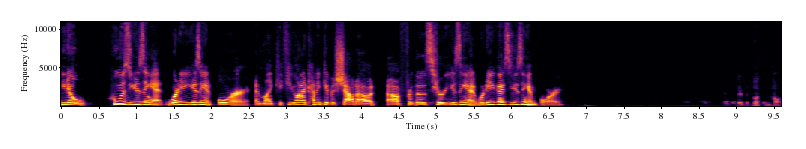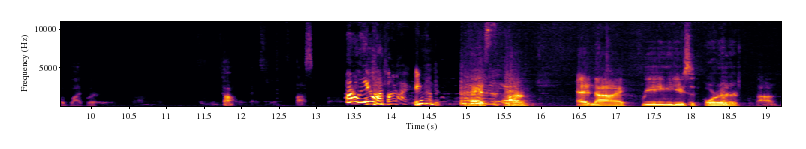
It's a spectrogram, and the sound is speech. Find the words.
you know, who is using it? What are you using it for? And like, if you want to kind of give a shout out uh, for those who are using it, what are you guys using it for? I went to the Brooklyn Public Library. Um, and we taught my best friend's class. Oh yeah, hi. Um, and uh, we use it for um,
